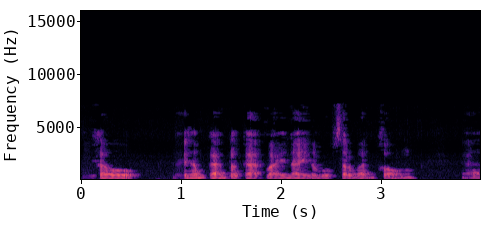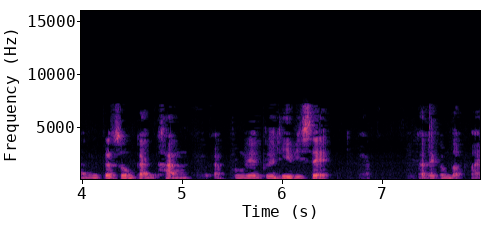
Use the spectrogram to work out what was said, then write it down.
ที่เขาได้ทำการประกาศไว้ในระบบสารบัญของ กระทรวงการคลังกับโรงเรียนพื้นที่พิเศษนะครับที่เขาได้กำหนดไว้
